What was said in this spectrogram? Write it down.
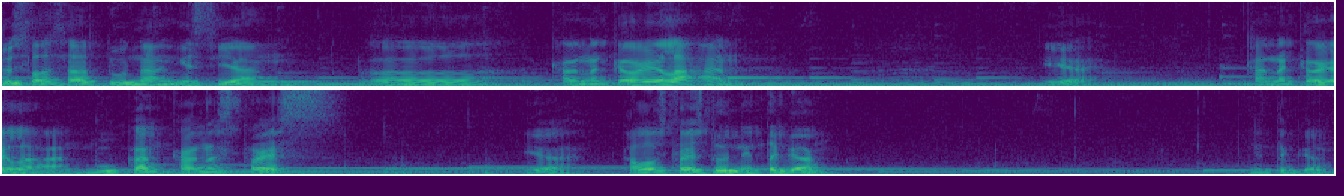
itu salah satu nangis yang eh, karena kerelaan. Iya, karena kerelaan, bukan karena stres. Ya, kalau stres itu ini tegang. Ini tegang.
